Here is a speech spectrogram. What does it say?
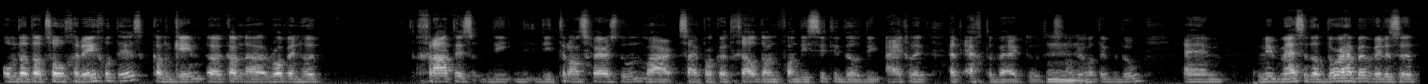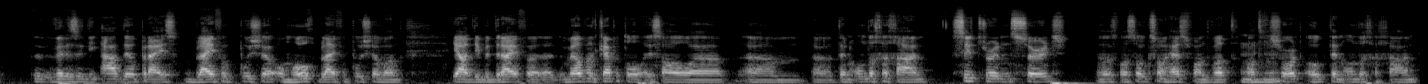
omdat dat zo geregeld is, kan, game, eh, kan eh, Robinhood gratis die, die, die transfers doen. Maar zij pakken het geld dan van die Citadel die eigenlijk het echte werk doet. Snap je wat ik bedoel? En nu mensen dat doorhebben, willen ze, willen ze die aandeelprijs blijven pushen, omhoog blijven pushen. Want ja, die bedrijven, eh, Melvin Capital is al eh, ehm, eh, ten onder gegaan. Citron Surge, dat was ook zo'n hedge fund wat, wat geshort, ook ten onder gegaan.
